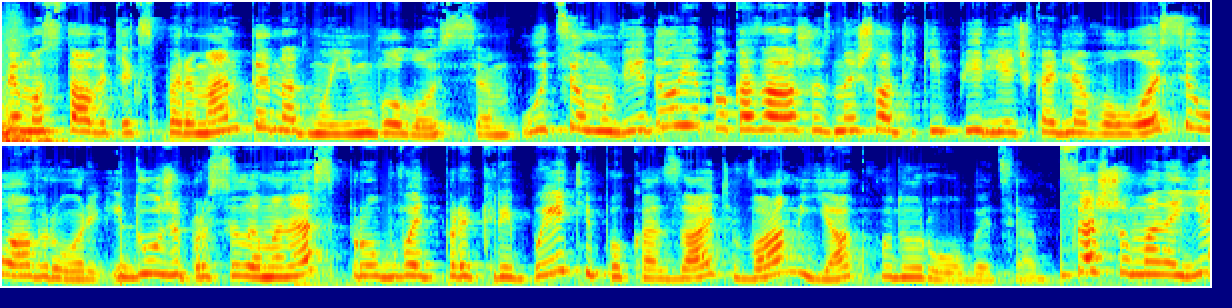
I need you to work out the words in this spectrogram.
Будемо ставити експерименти над моїм волоссям. У цьому відео я показала, що знайшла такі пір'ячка для волосся у Аврорі, і дуже просили мене спробувати прикріпити і показати вам, як воно робиться. Все, що в мене є,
